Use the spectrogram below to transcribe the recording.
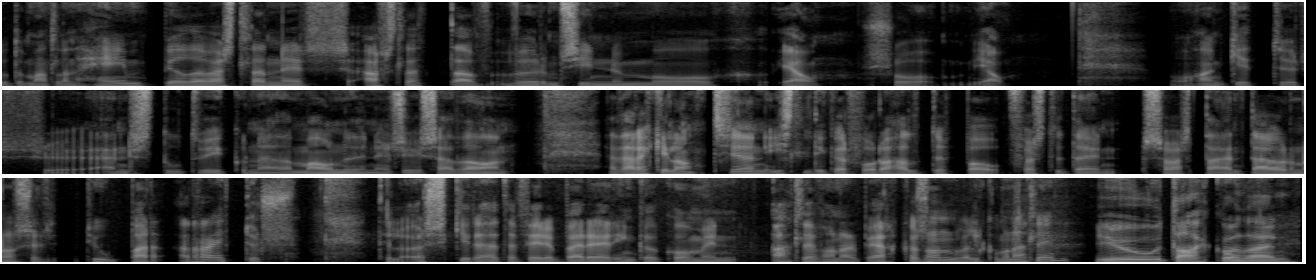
út um allan heim bjóða verslanir afslætt af vörum sínum og já, svo, já, og hann getur ennst út vikuna eða mánuðin eins og ég sagði á hann. En það er ekki langt síðan Íslendikar fóru að halda upp á förstu daginn svarta en dagurinn á sér djúpar rætur. Til að örskýra þetta fyrirbæri er hingað komin Alli Fannar Bjarkason, velkomin Alli. Jú, takk góðan daginn.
